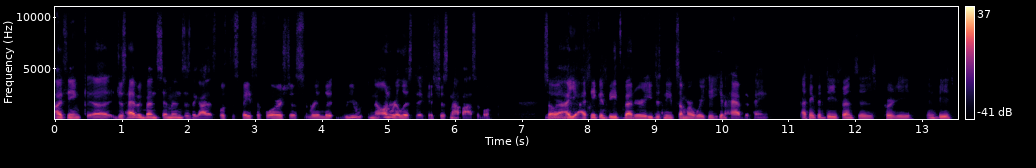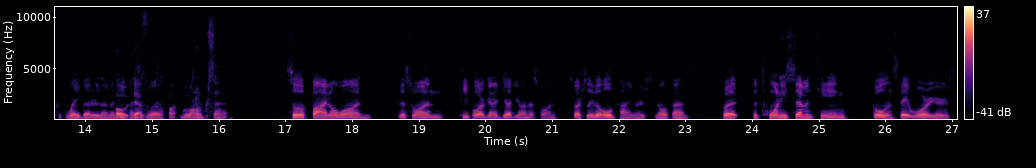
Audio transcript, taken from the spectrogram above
I think uh, just having Ben Simmons as the guy that's supposed to space the floor is just reali- re- know, unrealistic. It's just not possible. So yeah. I, yeah, I think Embiid's better. He just needs somewhere where he can have the paint. I think the defense is pretty. Embiid's way better than my oh, defense definitely. as well. Well, 100. percent So the final one, this one people are going to judge you on this one, especially the old timers. No offense. But the 2017 Golden State Warriors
